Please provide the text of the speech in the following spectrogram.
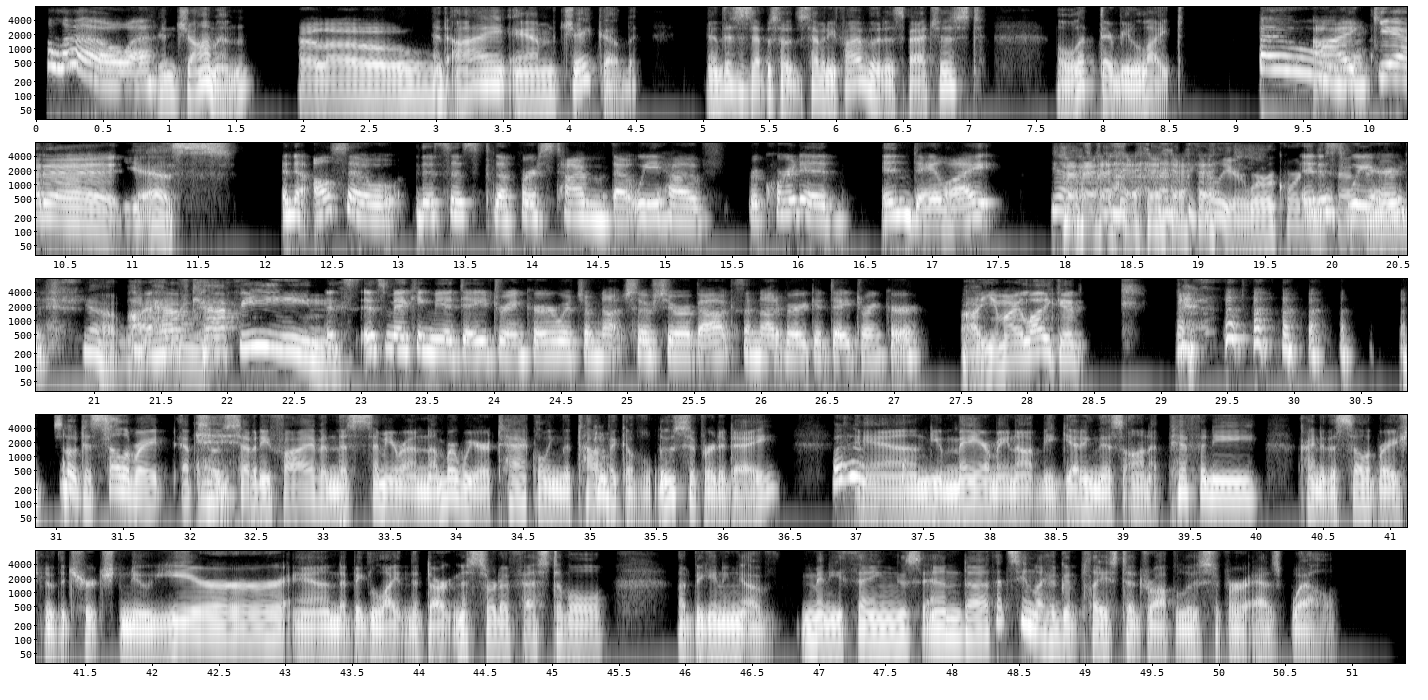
Hello. and Jamin, Hello. and I am Jacob. And this is episode 75 of the Dispatchist. Let there be light. Boom. I get it. Yes. and also, this is the first time that we have recorded in daylight. Yeah, it's kind of, kind of peculiar. We're recording It this is weird. Yeah. I have caffeine. It's it's making me a day drinker, which I'm not so sure about because I'm not a very good day drinker. Uh, you might like it. So, to celebrate episode 75 and this semi round number, we are tackling the topic of Lucifer today. Woohoo. And you may or may not be getting this on Epiphany, kind of the celebration of the church new year and a big light in the darkness sort of festival, a beginning of many things. And uh, that seemed like a good place to drop Lucifer as well.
